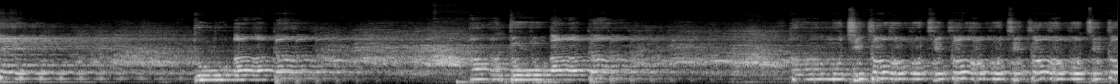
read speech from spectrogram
দে तू आका हाँ, तू आका मुझको मुझको मुझको मुझको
